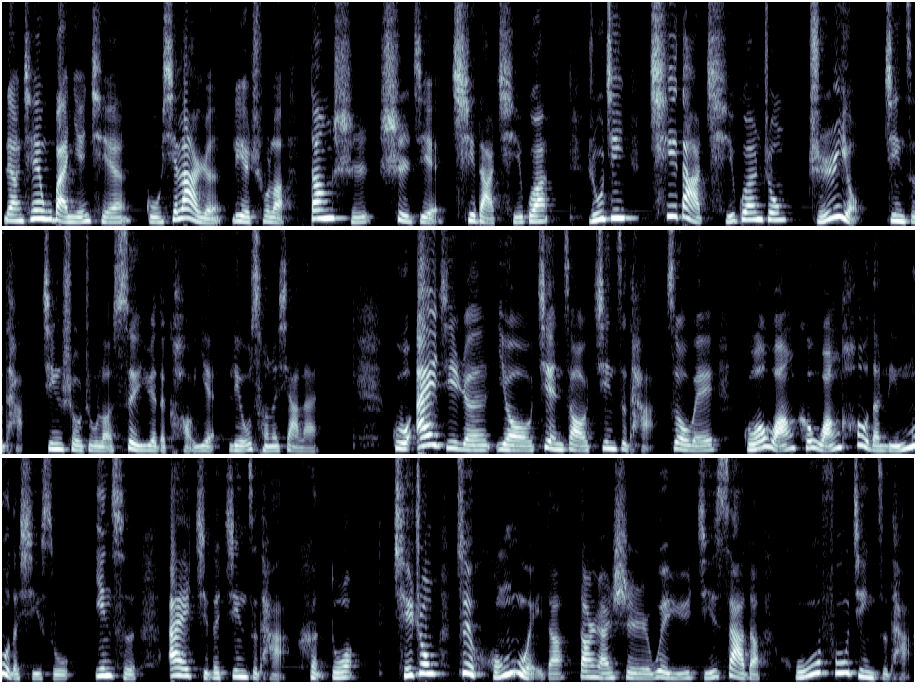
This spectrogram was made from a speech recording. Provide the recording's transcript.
两千五百年前，古希腊人列出了当时世界七大奇观。如今，七大奇观中只有金字塔经受住了岁月的考验，留存了下来。古埃及人有建造金字塔作为国王和王后的陵墓的习俗，因此埃及的金字塔很多。其中最宏伟的当然是位于吉萨的胡夫金字塔，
